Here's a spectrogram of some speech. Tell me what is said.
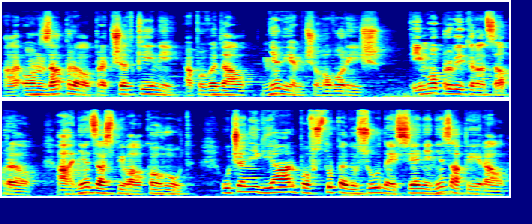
Ale on zaprel pred všetkými a povedal, neviem, čo hovoríš. Tým ho prvýkrát zaprel a hneď zaspieval kohút. Učeník Ján po vstupe do súdnej siene nezapíral,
